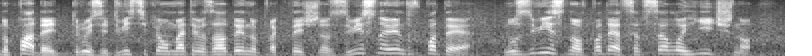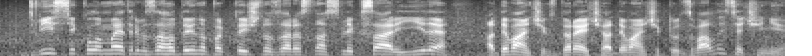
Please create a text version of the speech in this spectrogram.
Ну падає, друзі, 200 км за годину практично. Звісно, він впаде. Ну звісно, впаде, це все логічно. 200 км за годину практично зараз нас ліксар їде. А диванчик, до речі, а диванчик тут звалиться чи ні?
